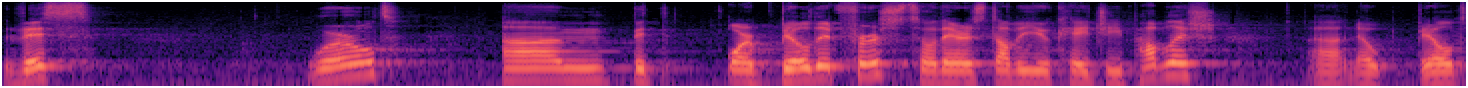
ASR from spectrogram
this world, um, or build it first. So there's WKG publish, uh, no, build.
